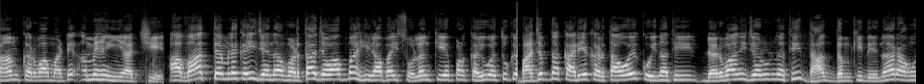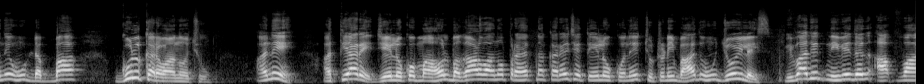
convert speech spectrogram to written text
કામ કરવા માટે અમે અહીંયા છીએ. આ વાત તેમણે કહી, જેના વળતા જવાબમાં હીરાભાઈ સોલંકીએ પણ કહ્યું હતું કે ભાજપના કાર્યકર્તાઓએ કોઈનાથી ડરવાની જરૂર નથી. ધાક ધમકી દેનારાઓને હું ડબ્બા ગુલ કરવાનો છું. અને અત્યારે જે લોકો માહોલ બગાડવાનો પ્રયત્ન કરે છે, તે લોકોને ચૂંટણી બાદ હું જોઈ લઈશ. વિવાદિત નિવેદન આપવા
